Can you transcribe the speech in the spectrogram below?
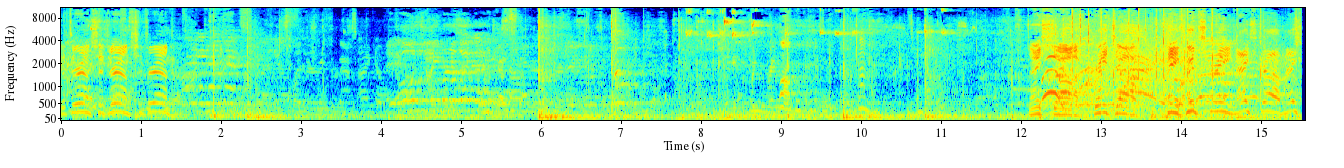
Shift around, shift around, shift around. Nice job. Great job. Hey, good screen. Nice job. Nice.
